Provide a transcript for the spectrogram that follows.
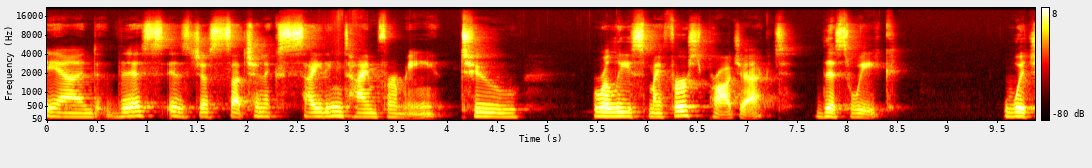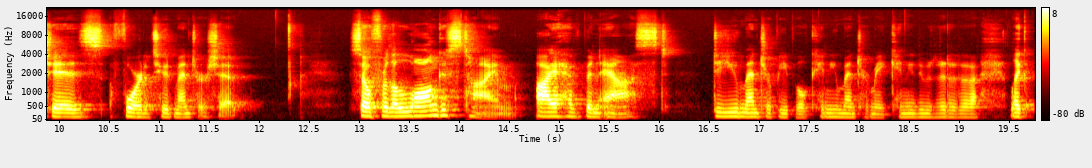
And this is just such an exciting time for me to release my first project this week, which is Fortitude Mentorship. So, for the longest time, I have been asked, Do you mentor people? Can you mentor me? Can you do da da da? Like,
